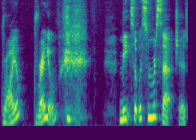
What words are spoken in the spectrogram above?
Graham Graham meets up with some researchers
